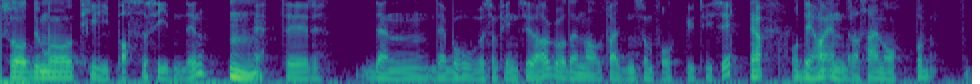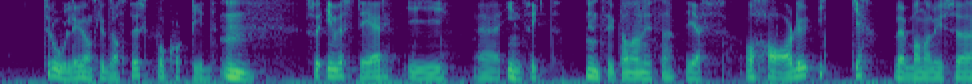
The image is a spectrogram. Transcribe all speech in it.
Så du må tilpasse siden din Mm. etter den, det behovet som finnes i dag, og den atferden som folk utviser. Ja. Og det har endra seg nå, på, trolig ganske drastisk, på kort tid. Mm. Så invester i eh, innsikt. Innsiktanalyse. Yes. Og har du ikke webanalyse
